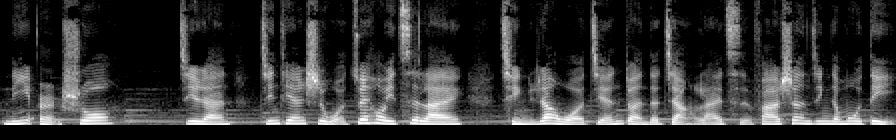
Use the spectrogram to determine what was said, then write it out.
尼尔说：“既然今天是我最后一次来，请让我简短的讲来此发圣经的目的。”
